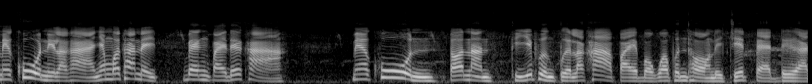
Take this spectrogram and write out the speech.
แม่คูนนี่แหละค่ะ ยังบ่ท่านได้แบ่งไปเด้อค่ะ แม่คูนตอนนั้นที่ยายเพิงเปิดราคาไปบอกว่าเพิ่นทองได้เจ็ดแปดเดือน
